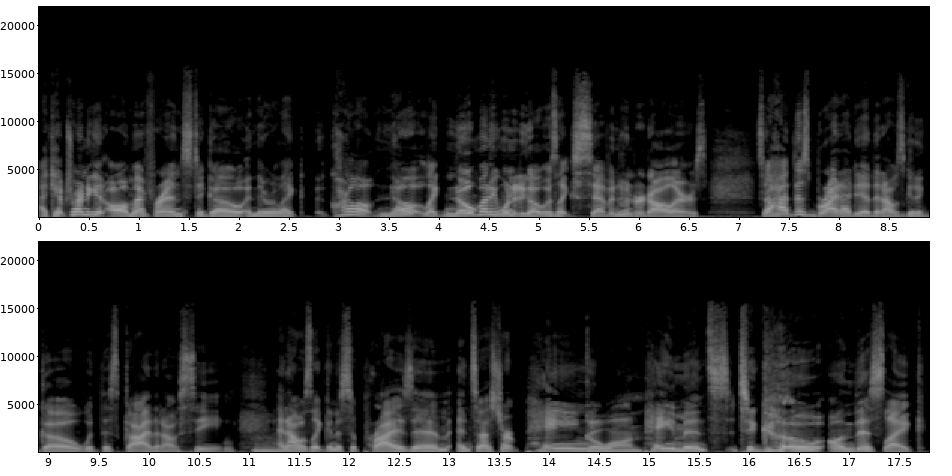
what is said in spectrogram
I kept trying to get all my friends to go, and they were like, "Carla, no!" Like nobody wanted to go. It was like seven hundred dollars. So I had this bright idea that I was going to go with this guy that I was seeing, mm. and I was like going to surprise him. And so I start paying Go on. payments to go on this like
